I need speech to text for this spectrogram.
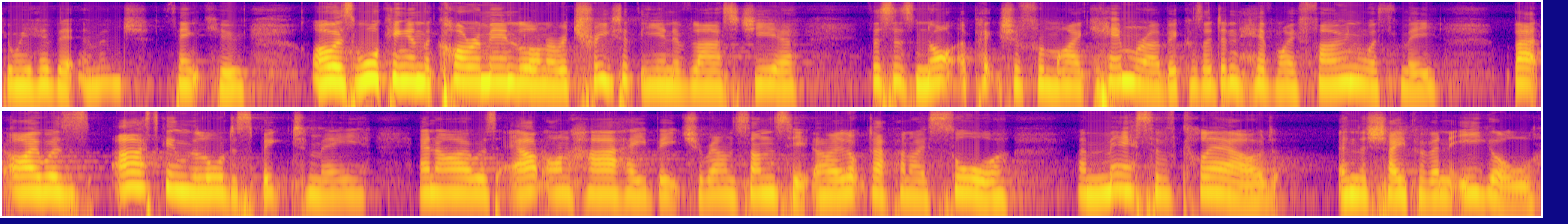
Can we have that image? Thank you. I was walking in the Coromandel on a retreat at the end of last year. This is not a picture from my camera because I didn't have my phone with me, but I was asking the Lord to speak to me, and I was out on Hahei Beach around sunset, and I looked up and I saw a massive cloud in the shape of an eagle.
